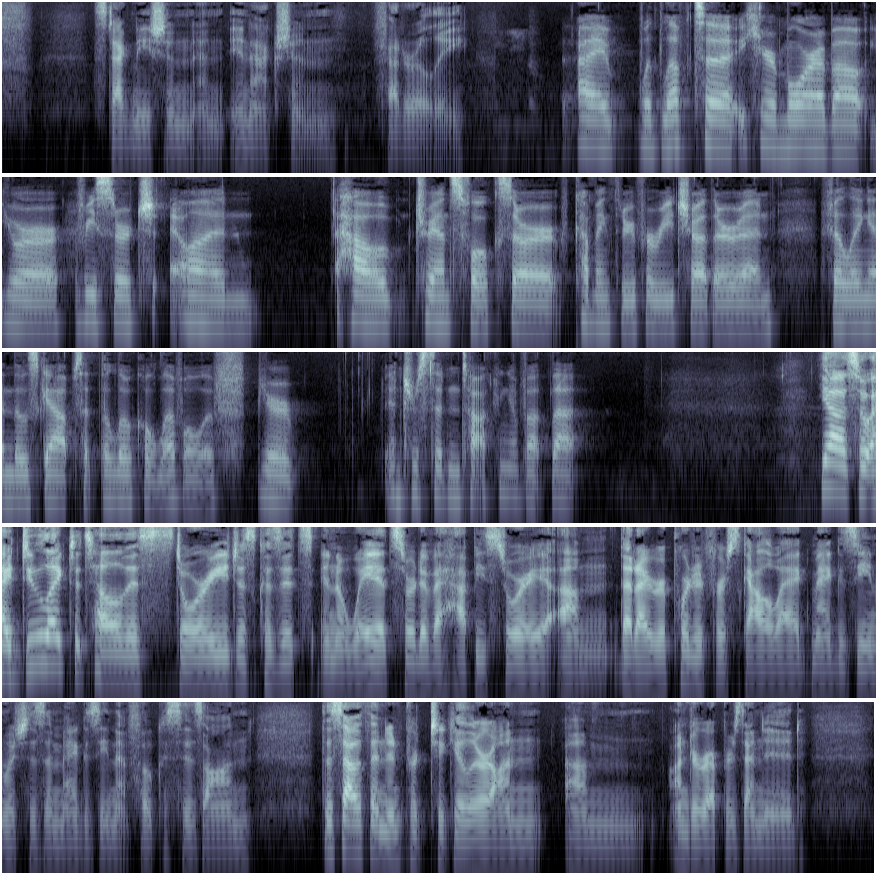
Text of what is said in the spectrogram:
stagnation and inaction federally. I would love to hear more about your research on how trans folks are coming through for each other and filling in those gaps at the local level if you're interested in talking about that. Yeah, so I do like to tell this story just because it's, in a way, it's sort of a happy story um, that I reported for Scalawag magazine, which is a magazine that focuses on the South and, in particular, on um, underrepresented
